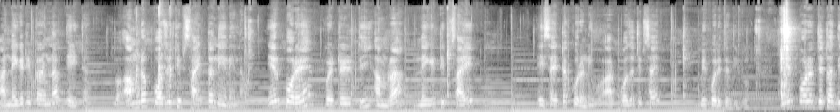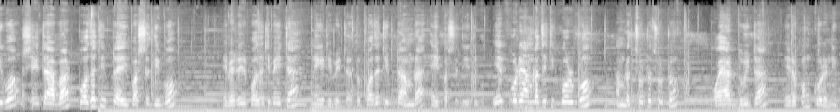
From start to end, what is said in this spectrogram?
আর নেগেটিভ টার্মিনাল এইটা। তো আমরা পজিটিভ সাইডটা নিয়ে নিলাম। এরপরে ব্যাটারিটি আমরা নেগেটিভ সাইড এই সাইডটা করে নিব আর পজিটিভ সাইড বিপরীতে দিব। এরপরে যেটা দিব সেটা আবার পজিটিভটা এই পাশে দিব। এই ব্যাটারির পজিটিভ এইটা নেগেটিভ এটা তো পজিটিভটা আমরা এই পাশে দিয়ে দিব। এরপরে আমরা যেটি করব, আমরা ছোট ছোট ওয়্যার দুইটা এরকম করে নিব।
